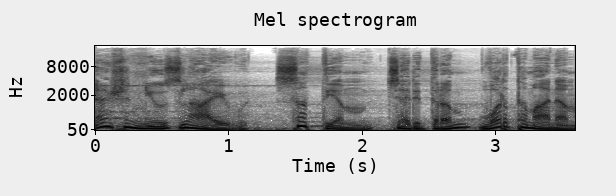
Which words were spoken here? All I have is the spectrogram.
Nation news live. സത്യം ചരിത്രം വർത്തമാനം.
